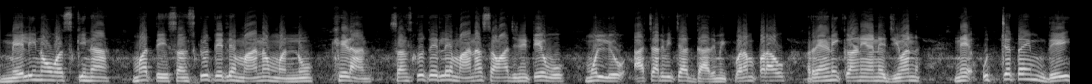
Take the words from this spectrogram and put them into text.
મેલિનોવસ્કીના મતે સંસ્કૃત એટલે માનવ મનનું ખેડાણ સંસ્કૃત એટલે માનવ સમાજની ટેવો, મૂલ્યો, આચાર વિચાર, ધાર્મિક પરંપરાઓ, રહેણી કરણી અને જીવનને ઉચ્ચતમ ધ્યેય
